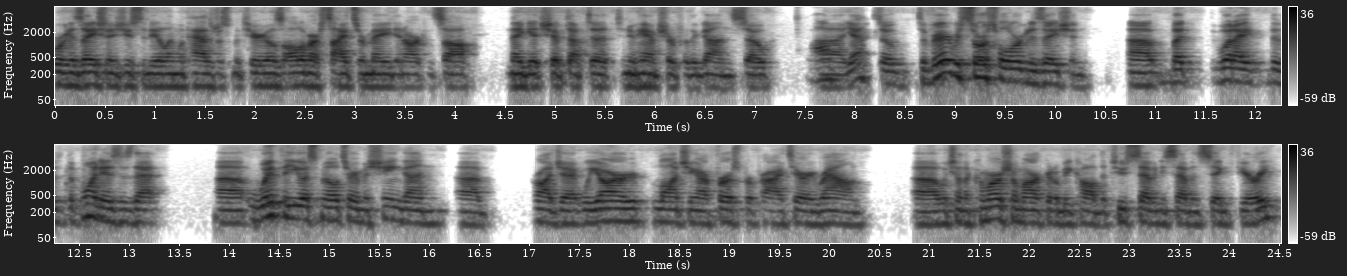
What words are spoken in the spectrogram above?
organization is used to dealing with hazardous materials. All of our sights are made in Arkansas and they get shipped up to, to New Hampshire for the guns. So, wow. uh, yeah, so it's a very resourceful organization. Uh, but what I, the, the point is, is that uh, with the U.S. military machine gun uh, project, we are launching our first proprietary round, uh, which on the commercial market will be called the 277 SIG Fury.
